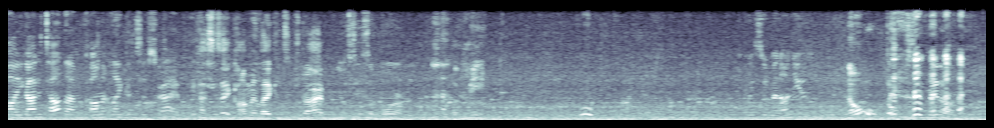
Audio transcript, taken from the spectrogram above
Well, you got to tell them. Comment, like, and subscribe. Yeah, so say comment, like, and subscribe, and you'll see some more of me. Woo. Can we zoom in on you? No, don't zoom in on me.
